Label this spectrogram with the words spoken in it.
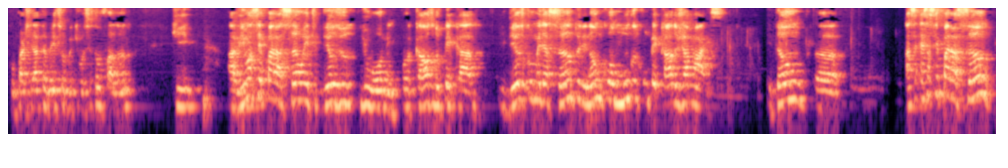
compartilhar também sobre o que vocês estão falando, que havia uma separação entre Deus e o homem por causa do pecado. E Deus, como Ele é santo, Ele não comunga com o pecado jamais. Então, uh, essa separação,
